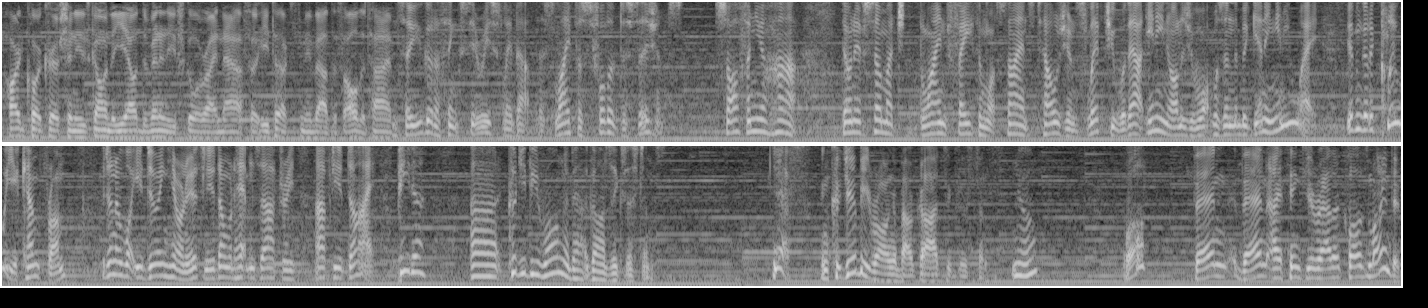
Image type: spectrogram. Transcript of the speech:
hardcore Christian. He's going to Yale Divinity School right now, so he talks to me about this all the time. So you've got to think seriously about this. Life is full of decisions. Soften your heart. Don't have so much blind faith in what science tells you and it's left you without any knowledge of what was in the beginning anyway. You haven't got a clue where you come from. You don't know what you're doing here on earth and you don't know what happens after, after you die. Peter, uh, could you be wrong about God's existence? Yes. And could you be wrong about God's existence? No. Well, then, then I think you're rather closed-minded.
